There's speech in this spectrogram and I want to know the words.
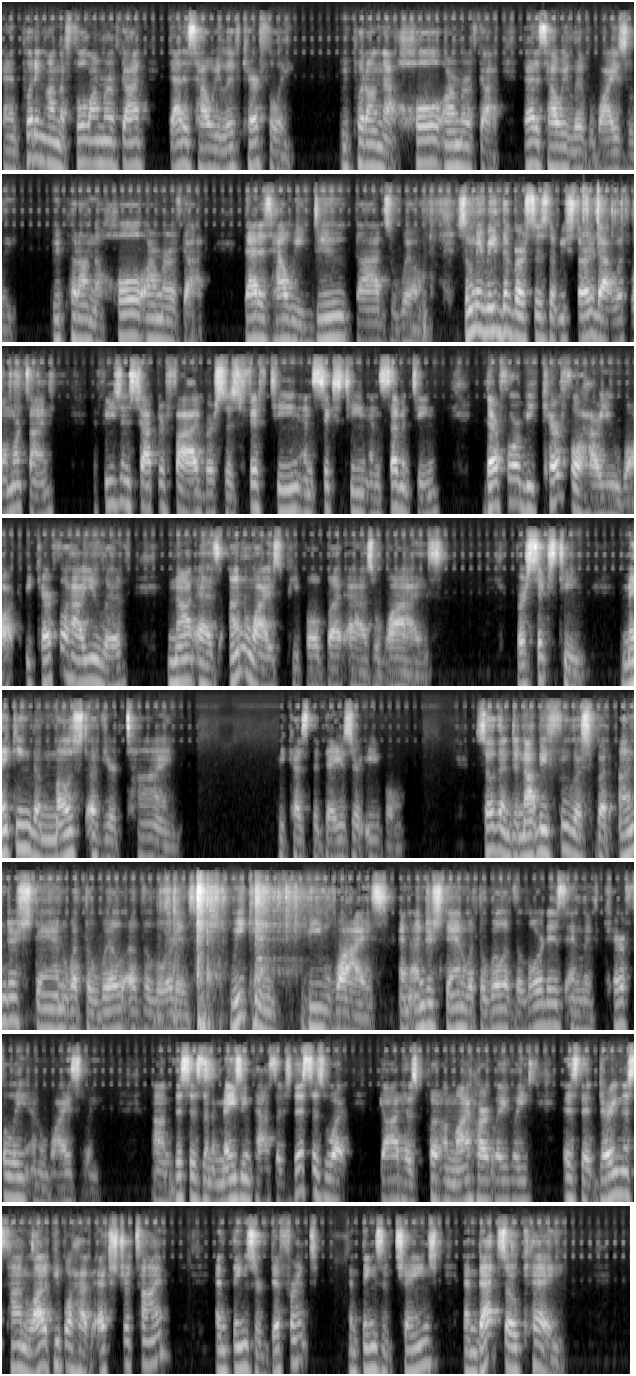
And putting on the full armor of God, that is how we live carefully. We put on that whole armor of God. That is how we live wisely we put on the whole armor of God. That is how we do God's will. So let me read the verses that we started out with one more time. Ephesians chapter 5, verses 15 and 16 and 17. Therefore, be careful how you walk, be careful how you live, not as unwise people, but as wise. Verse 16, making the most of your time because the days are evil. So then, do not be foolish, but understand what the will of the Lord is. We can be wise and understand what the will of the Lord is and live carefully and wisely. Um, this is an amazing passage. This is what God has put on my heart lately is that during this time, a lot of people have extra time and things are different and things have changed, and that's okay.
